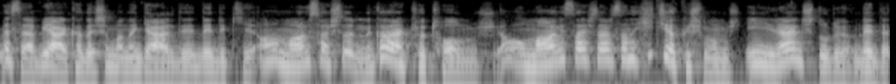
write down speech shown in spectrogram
Mesela bir arkadaşım bana geldi dedi ki ama mavi saçların ne kadar kötü olmuş ya. O mavi saçlar sana hiç yakışmamış. İğrenç duruyor dedi.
